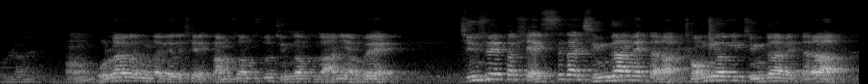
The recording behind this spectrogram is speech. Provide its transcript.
몰라요. 어, 몰라요가 정답이야. 그치? 감소함수도 증가함수도 아니야. 왜? 진수의 값이 x가 증가함에 따라 정의역이 증가함에 따라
